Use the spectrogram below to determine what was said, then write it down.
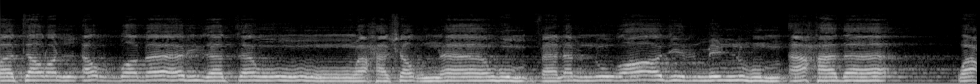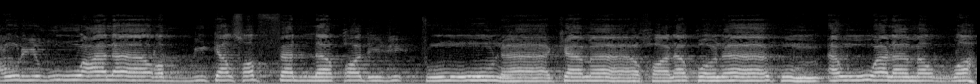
وترى الأرض بارزة وحشرناهم فلم نغادر منهم أحدا. وعرضوا على ربك صفا لقد جئتمونا كما خلقناكم أول مرة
